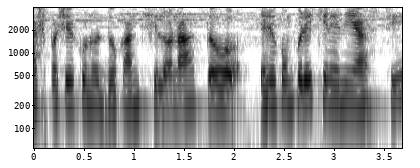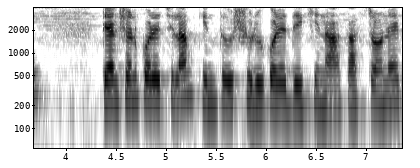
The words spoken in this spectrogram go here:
আশপাশে কোনো দোকান ছিল না, তো এরকম করে কিনে নিয়ে আসছি। টেনশন করেছিলাম, কিন্তু শুরু করে দেখি না, কাজটা অনেক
